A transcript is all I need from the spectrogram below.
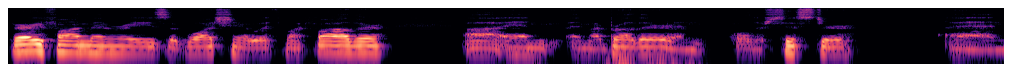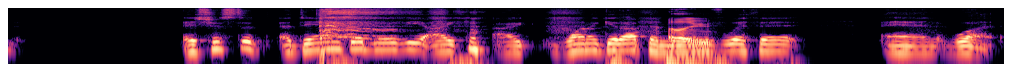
Very fond memories of watching it with my father, uh, and and my brother and older sister, and it's just a, a damn good movie. I I want to get up and thought you- move with it. And what?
